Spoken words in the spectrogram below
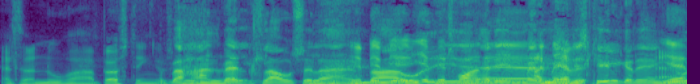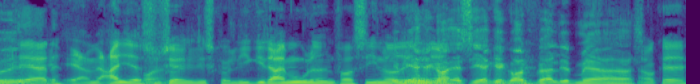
Altså, nu har Børsting jo Hvad har han valgt, Claus, eller er han bare jeg, jeg, jeg, tror, han er, det en matematisk helgardering? Ja, det er det. Ja, nej, jeg synes, jeg lige skal lige give dig muligheden for at sige noget. Jamen, jeg, kan godt, altså, jeg kan godt være lidt mere... Okay.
